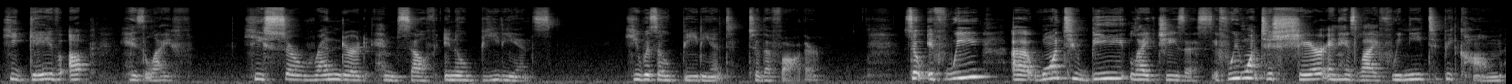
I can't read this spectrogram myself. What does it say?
he gave up his life. He surrendered himself in obedience. He was obedient to the Father. So, if we uh, want to be like Jesus, if we want to share in his life, we need to become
